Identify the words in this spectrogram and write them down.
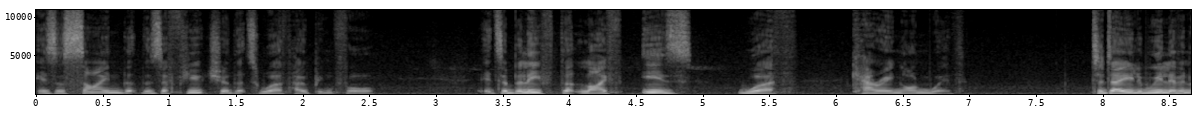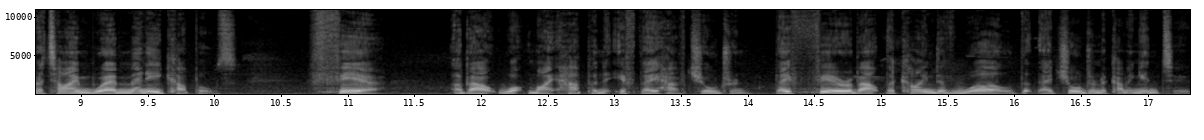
is a sign that there's a future that's worth hoping for. It's a belief that life is worth carrying on with. Today, we live in a time where many couples fear about what might happen if they have children. They fear about the kind of world that their children are coming into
